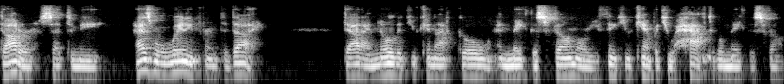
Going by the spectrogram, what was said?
daughter said to me as we're waiting for him to die, Dad, I know that you cannot go and make this film, or you think you can't, but you have to go make this film.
